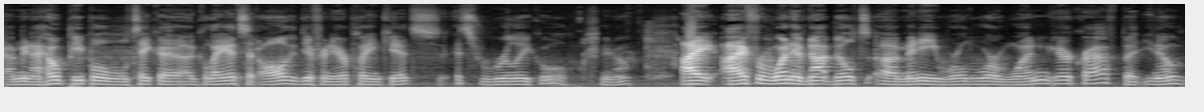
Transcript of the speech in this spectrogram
I mean I hope people will take a, a glance at all the different airplane kits. It's really cool, you know. I I for one have not built uh, many World War One aircraft, but you know,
